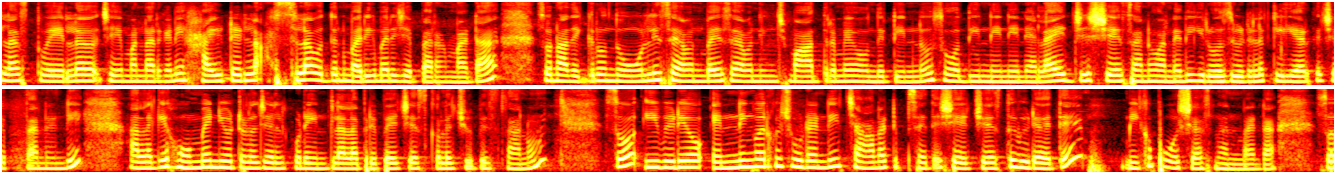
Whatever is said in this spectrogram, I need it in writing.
ఇలా స్క్వేర్లో చేయమన్నారు కానీ హైటెడ్లో అస్సలు వద్దని మరీ మరీ చెప్పారనమాట సో నా దగ్గర ఉంది only seven by seven inch మాత్రమే ఉంది టిన్ను. సో దీన్ని నేను ఎలా అడ్జస్ట్ చేశాను అనేది అనేది ఈరోజు వీడియోలో క్లియర్గా చెప్తానండి. అలాగే హోమ్ మేడ్ న్యూట్రల్ జెల్ కూడా ఇంట్లో అలా ప్రిపేర్ చేసుకోవాలో చూపిస్తాను. సో ఈ వీడియో ఎండింగ్ వరకు చూడండి. చాలా టిప్స్ అయితే షేర్ చేస్తూ వీడియో అయితే మీకు పోస్ట్ చేస్తున్నాను అనమాట సో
